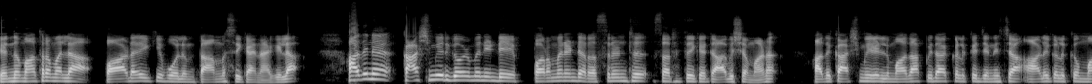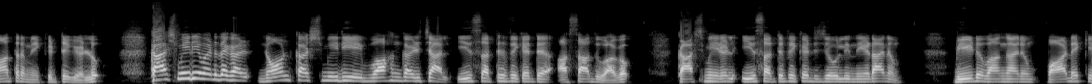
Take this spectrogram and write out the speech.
എന്ന് മാത്രമല്ല വാടകയ്ക്ക് പോലും താമസിക്കാനാകില്ല. അതിന് കാശ്മീർ ഗവൺമെന്റിന്റെ പെർമനന്റ് റെസിഡന്റ് സർട്ടിഫിക്കറ്റ് ആവശ്യമാണ്. അത് കാശ്മീരിൽ മാതാപിതാക്കൾക്ക് ജനിച്ച ആളുകൾക്ക് മാത്രമേ കിട്ടുകയുള്ളൂ. കാശ്മീരി വനിതകൾ നോൺ കാശ്മീരിയെ വിവാഹം കഴിച്ചാൽ ഈ സർട്ടിഫിക്കറ്റ് അസാധുവാകും. കാശ്മീരിൽ ഈ സർട്ടിഫിക്കറ്റ് ജോലി നേടാനും വീട് വാങ്ങാനും വാടകയ്ക്ക്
